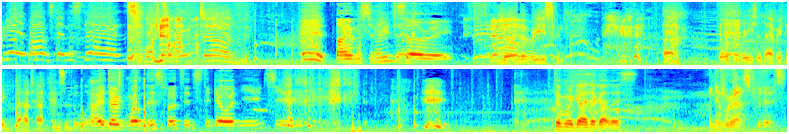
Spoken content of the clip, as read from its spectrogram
Oh no, it bounced down the stairs! What have you done? I am What so have you done? sorry. You're the reason. Uh, you're the reason everything bad happens in the world. I don't want this footage to go on YouTube. Don't worry guys, I got this. I never asked for this.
